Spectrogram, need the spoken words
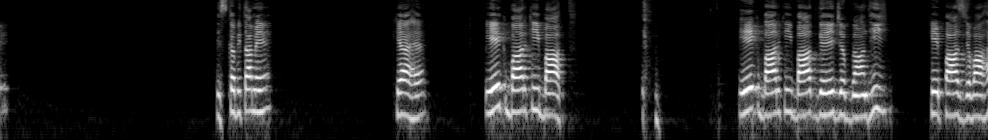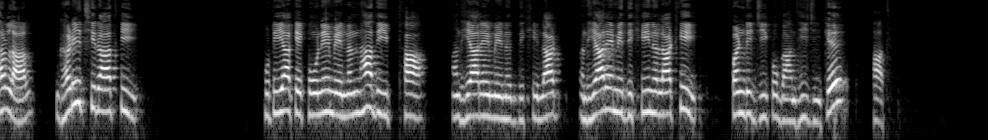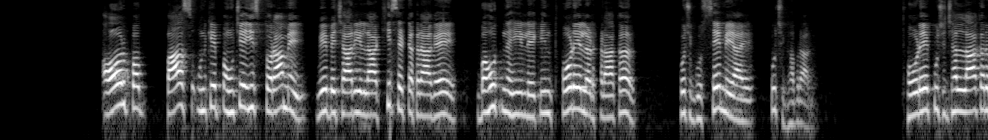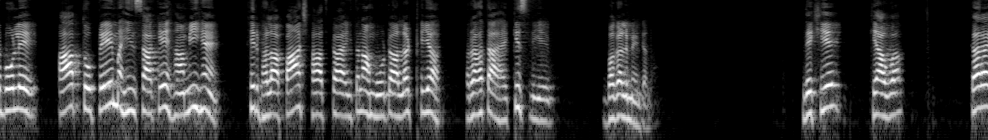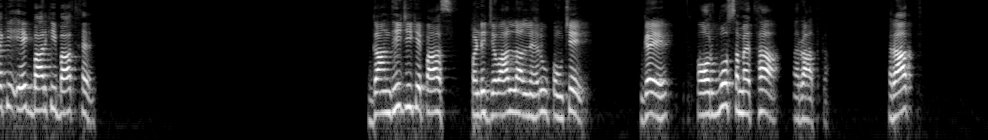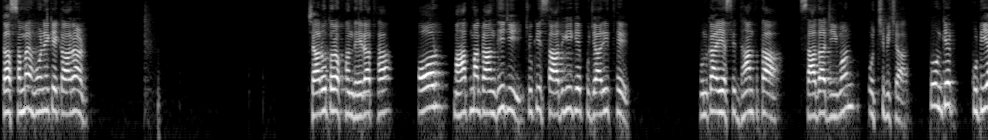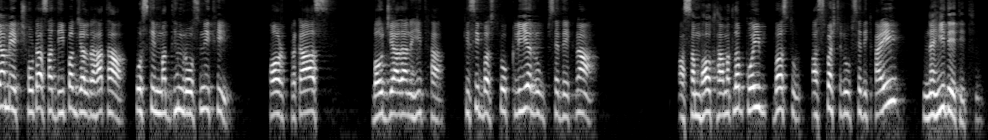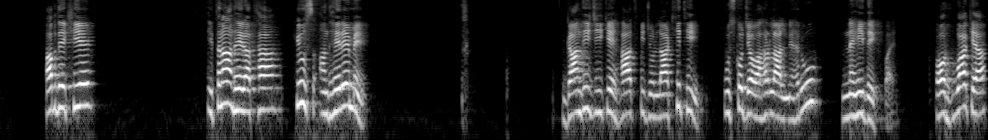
इस कविता में क्या है? एक बार की बात। एक बार की बात गए जब गांधी के पास जवाहरलाल, घड़ी थी रात की। कुटिया के कोने में नन्हा दीप था, अंधियारे में न दिखी लाट, अंधियारे में दिखी न लाठी, पंडित जी को गांधी जी के हाथ। और पास उनके पहुँचे इस त्वरा में, वे बेचारी लाठी से टकरा गए। बहुत नहीं, लेकिन थोड़े लड़खड़ाकर कुछ गुस्से में आए, कुछ घबरा गए। थोड़े कुछ झल्ला कर बोले, आप तो प्रेम अहिंसा के हामी हैं, फिर भला पाँच हाथ का इतना मोटा लठ यह रहता है किस लिए? बगल में डला। देखिए क्या हुआ। कह रहा है कि एक बार की बात है। गांधी जी के पास पंडित जवाहरलाल नेहरू पहुँचे, गए, और वो समय था रात का। रात का समय होने के कारण चारों तरफ़ अंधेरा था, और महात्मा गांधी जी चूँकि सादगी के पुजारी थे, उनका यह सिद्धांत था, सादा जीवन, उच्च विचार। तो उनके कुटिया में एक छोटा सा दीपक जल रहा था, उसकी मध्यम रोशनी थी, और प्रकाश बहुत ज़्यादा नहीं था। किसी वस्तु को क्लियर रूप से देखना असंभव था। मतलब कोई वस्तु स्पष्ट रूप से दिखाई नहीं देती थी। अब देखिए, इतना अंधेरा था कि उस अंधेरे में गांधी जी के हाथ की जो लाठी थी, उसको जवाहरलाल नेहरू नहीं देख पाए। और हुआ क्या?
